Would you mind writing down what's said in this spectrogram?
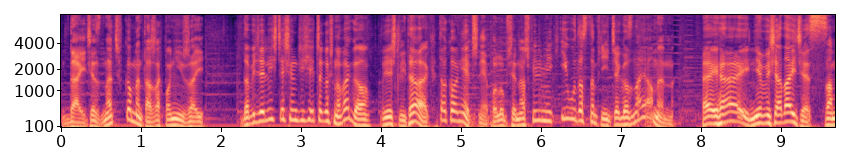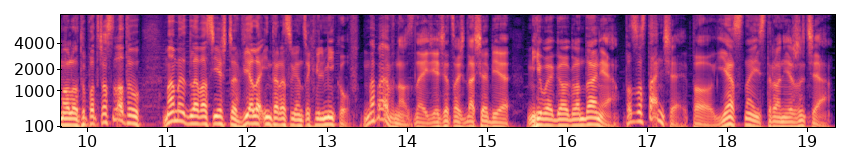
Dajcie znać w komentarzach poniżej. Dowiedzieliście się dzisiaj czegoś nowego? Jeśli tak, to koniecznie polubcie nasz filmik i udostępnijcie go znajomym. Hej, hej, nie wysiadajcie z samolotu podczas lotu. Mamy dla Was jeszcze wiele interesujących filmików. Na pewno znajdziecie coś dla siebie. Miłego oglądania. Pozostańcie po jasnej stronie życia.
